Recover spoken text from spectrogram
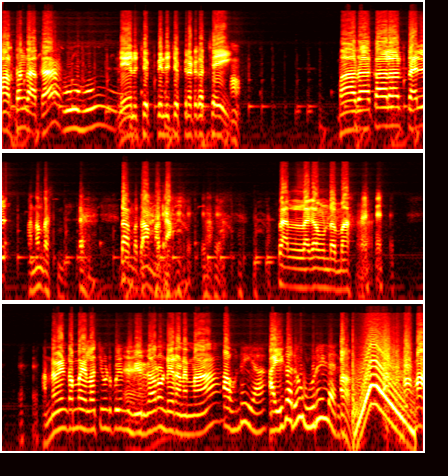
అర్థం కాక ఓహో. నేను చెప్పింది చెప్పినట్టుగా చెయ్యి. మాదాకాలం తల్లి అన్నం తెస్తుంది దమ్మ దమ్మ. చల్లగా ఉండమ్మా. అన్నం ఏంటమ్మా ఎలా చిమిడిపోయింది? మీరు గాను ఉండేరా నిన్న. అవునయ్యా అయ్యగారు ఊరెళ్ళారు. అమ్మా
